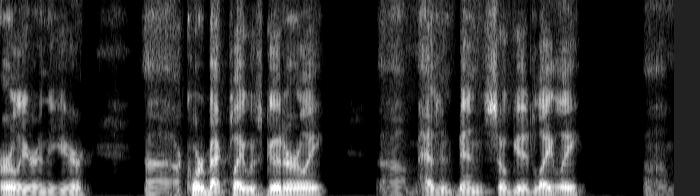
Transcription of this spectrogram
earlier in the year. Uh, our quarterback play was good early, um, hasn't been so good lately. Um,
